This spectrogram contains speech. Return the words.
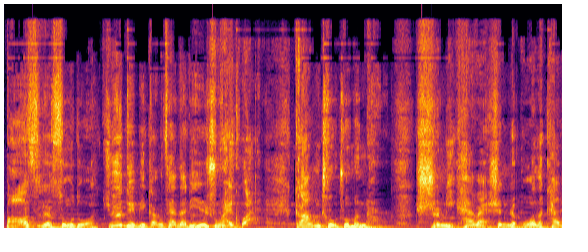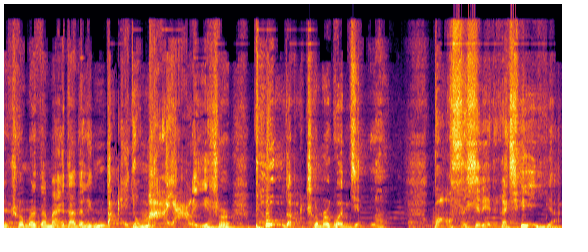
宝四的速度绝对比刚才那林叔还快，刚冲出门口，十米开外，伸着脖子开着车门在卖单的林大爷就骂呀了一声，砰的把车门关紧了。宝四心里这个气呀，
